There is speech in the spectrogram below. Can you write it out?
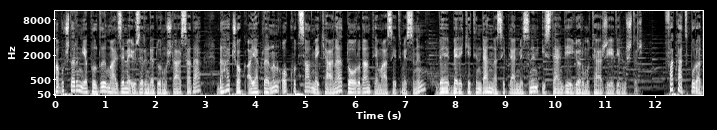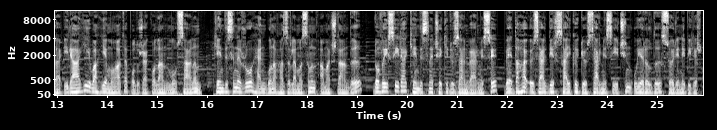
pabuçların yapıldığı malzeme üzerinde durmuşlarsa da daha çok ayaklarının o kutsal mekana doğrudan temas etmesinin ve bereketinden nasiplenmesinin istendiği yorumu tercih edilmiştir. Fakat burada ilahi vahye muhatap olacak olan Musa'nın kendisini ruhen buna hazırlamasının amaçlandığı, dolayısıyla kendisine çeki düzen vermesi ve daha özel bir saygı göstermesi için uyarıldığı söylenebilir.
